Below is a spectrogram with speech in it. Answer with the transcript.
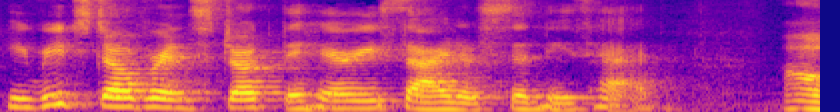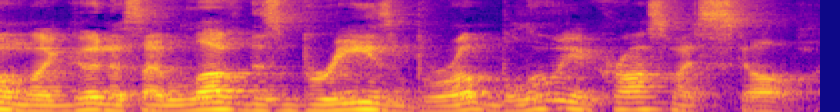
He reached over and stroked the hairy side of Sidney's head. Oh my goodness, I love this breeze bro- blowing across my skull.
